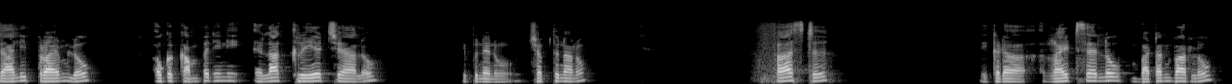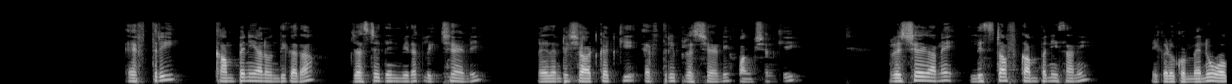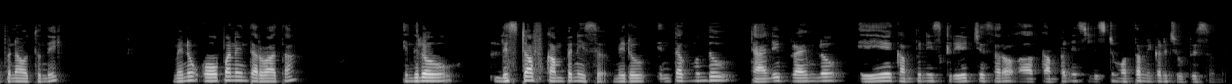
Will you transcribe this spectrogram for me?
Tally ప్రైమ్లో ఒక కంపెనీని ఎలా క్రియేట్ చేయాలో ఇప్పుడు నేను చెప్తున్నాను. ఫస్ట్ ఇక్కడ రైట్ సైడ్లో బటన్ బార్లో ఎఫ్ త్రీ కంపెనీ అని ఉంది కదా జస్ట్ దీని మీద క్లిక్ చేయండి. లేదంటే షార్ట్కట్కి ఎఫ్ త్రీ ప్రెస్ చేయండి ఫంక్షన్కి. ప్రెస్ చేయగానే లిస్ట్ ఆఫ్ కంపెనీస్ అని ఇక్కడ ఒక మెనూ ఓపెన్ అవుతుంది. మెనూ ఓపెన్ అయిన తర్వాత ఇందులో లిస్ట్ ఆఫ్ కంపెనీస్. మీరు ఇంతకుముందు టాలీ ప్రైమ్లో ఏ ఏ కంపెనీస్ క్రియేట్ చేశారో ఆ కంపెనీస్ లిస్ట్ మొత్తం ఇక్కడ చూపిస్తుంది.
